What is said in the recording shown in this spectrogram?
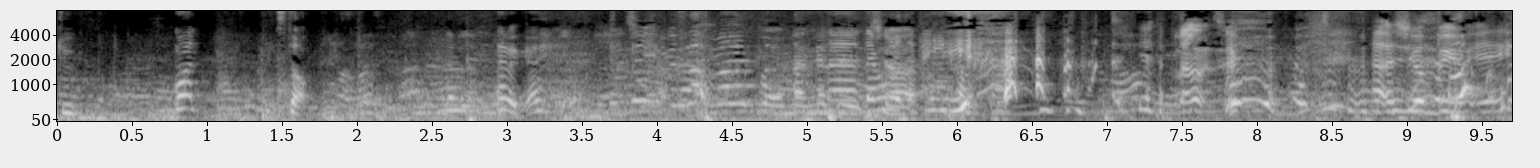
two, one, stop. There we go. that was your, that was your booty.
